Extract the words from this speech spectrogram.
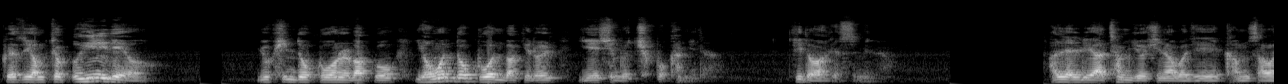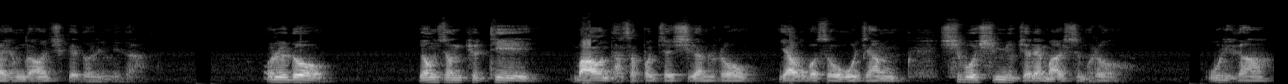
그래서 영적 의인이 되어 육신도 구원을 받고 영혼도 구원받기를 예수님으로 축복합니다. 기도하겠습니다. 할렐루야 참 좋으신 아버지 감사와 영광을 주께 돌립니다. 오늘도 영성 큐티 45번째 시간으로 야고보서 5장 15, 16절의 말씀으로 우리가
